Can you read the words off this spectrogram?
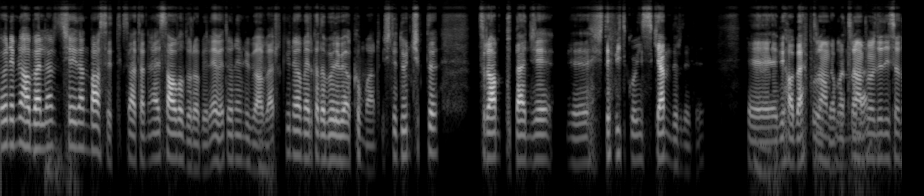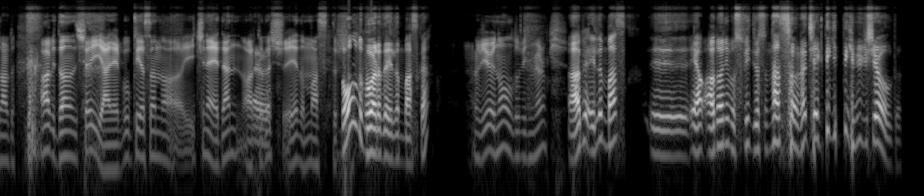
önemli haberler şeyden bahsettik zaten. El Salvador haberi. Evet, önemli bir Evet. haber. Güney Amerika'da böyle bir akım var. İşte dün çıktı. Trump bence, eee, işte Bitcoin scam'dir dedi. Eee, bir haber Trump programında. Trump öyle dediyse tamam. Abi da şey yani bu piyasanın, içine eden Evet. arkadaş Elon Ne Musk'tır. oldu bu arada Elon Musk'a? Yo, ne oldu bilmiyorum ki. Abi Elon Musk, ya Anonymous videosundan sonra çekti gitti gibi bir şey oldu.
